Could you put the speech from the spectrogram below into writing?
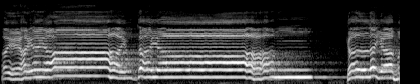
Ay, ay, ay, ay, ugayam Galayaman,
